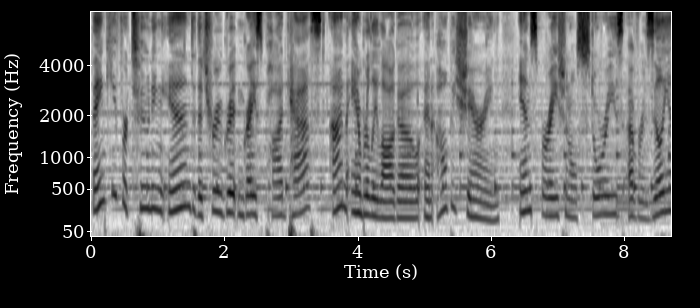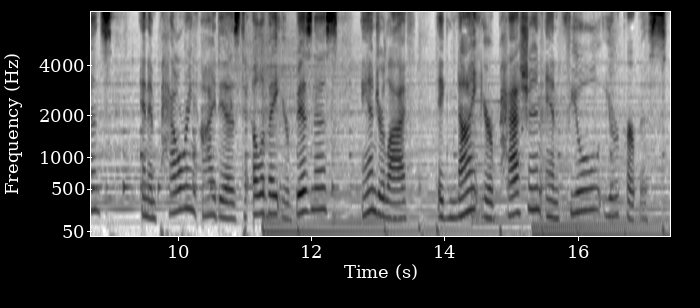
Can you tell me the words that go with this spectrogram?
Thank you for tuning in to the True Grit and Grace podcast. I'm Amberly Lago, and I'll be sharing inspirational stories of resilience and empowering ideas to elevate your business and your life, ignite your passion, and fuel your purpose.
